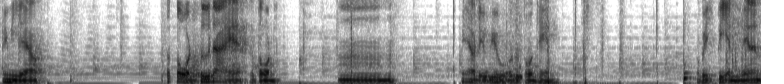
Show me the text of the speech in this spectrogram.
ไม่มีแล้ว สโตนซื้อได้เนี่ยสโตน อืม ไม่เอาเดวิลเอาสโตนแทนเอาไปเปลี่ยนไปนั่น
